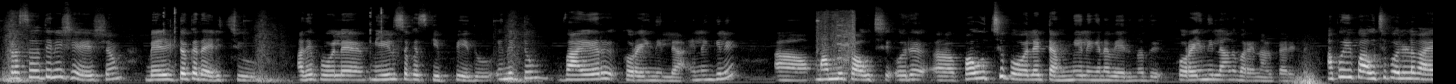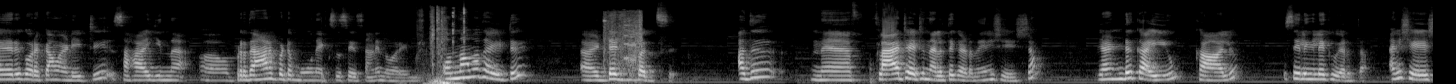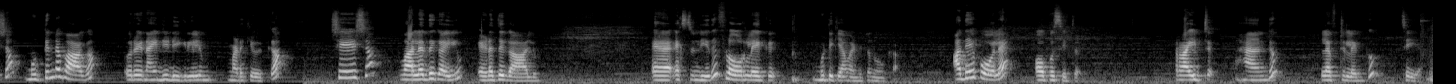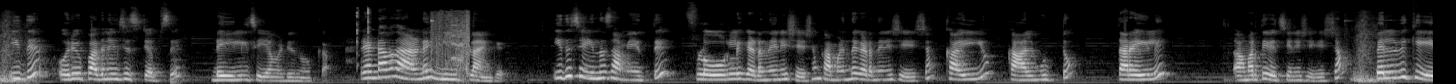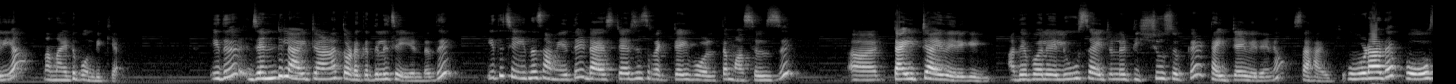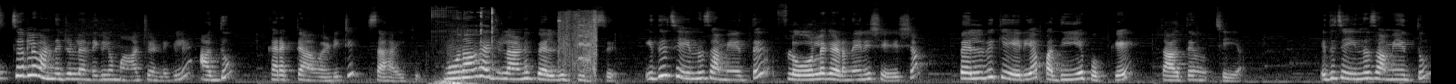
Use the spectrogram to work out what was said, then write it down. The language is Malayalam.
പ്രസവത്തിന് ശേഷം ബെൽറ്റൊക്കെ ധരിച്ചു. അതേപോലെ മീൽസ് ഒക്കെ സ്കിപ്പ് ചെയ്തു. എന്നിട്ടും വയറ് കുറയുന്നില്ല. അല്ലെങ്കിൽ മമ്മി പൗച്ച് ഒരു പൗച്ച് പോലെ ടമ്മിയിൽ ഇങ്ങനെ വരുന്നത് കുറയുന്നില്ല എന്ന് പറയുന്ന ആൾക്കാരുണ്ട്. അപ്പോൾ ഈ പൗച്ച് പോലുള്ള വയറ് കുറയ്ക്കാൻ വേണ്ടിയിട്ട് സഹായിക്കുന്ന പ്രധാനപ്പെട്ട മൂന്ന് എക്സസൈസ് ആണ് എന്ന് പറയുന്നത്. ഒന്നാമതായിട്ട് ഡെഡ് ബഗ്സ് അത് ഫ്ലാറ്റ് ആയിട്ട് നിലത്ത് കിടന്നതിന് ശേഷം രണ്ട് കൈയും കാലും സീലിങ്ങിലേക്ക് ഉയർത്താം അതിന് ശേഷം മുട്ടിന്റെ ഭാഗം ഒരു നയന്റി ഡിഗ്രിയിൽ മടക്കി വെക്കുക. ശേഷം വലത് കൈയും ഇടത് കാലും എക്സ്റ്റെൻഡ് ചെയ്ത് ഫ്ലോറിലേക്ക് മുട്ടിക്കാൻ വേണ്ടിയിട്ട് നോക്കുക. അതേപോലെ ഓപ്പോസിറ്റ് റൈറ്റ് ഹാൻഡും ലെഫ്റ്റ് ലെഗും ചെയ്യാം. ഇത് ഒരു പതിനഞ്ച് സ്റ്റെപ്സ് ഡെയിലി ചെയ്യാൻ വേണ്ടി നോക്കുക. രണ്ടാമതാണ് നീ പ്ലാങ്ക് ഇത് ചെയ്യുന്ന സമയത്ത് ഫ്ലോറിൽ കിടന്നതിന് ശേഷം കമിഴ്ന്ന് കിടന്നതിന് ശേഷം കൈയും കാൽമുട്ടും തറയിൽ അമർത്തി വെച്ചതിന് ശേഷം പെൽവിക് ഏരിയ നന്നായിട്ട് പൊന്തിക്കുക. ഇത് ജെന്റിലായിട്ടാണ് തുടക്കത്തിൽ ചെയ്യേണ്ടത്. ഇത് ചെയ്യുന്ന സമയത്ത് ഡയസ്റ്റാസിസ് റെക്റ്റൈ പോലത്തെ മസിൽസ് ടൈറ്റായി വരികയും അതേപോലെ ലൂസ് ആയിട്ടുള്ള ടിഷ്യൂസ് ഒക്കെ ടൈറ്റായി വരാനും സഹായിക്കും. കൂടാതെ പോസ്റ്ററിൽ വന്നിട്ടുള്ള എന്തെങ്കിലും മാറ്റം ഉണ്ടെങ്കിൽ അതും കറക്റ്റ് ആവാൻ വേണ്ടിയിട്ട് സഹായിക്കും. മൂന്നാമതായിട്ടുള്ളതാണ് പെൽവിക് ടിപ്സ് ഇത് ചെയ്യുന്ന സമയത്ത് ഫ്ലോറിൽ കിടന്നതിന് ശേഷം പെൽവിക് ഏരിയ പതിയെ പൊക്കെ താഴത്തെ ചെയ്യാം ഇത് ചെയ്യുന്ന സമയത്തും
